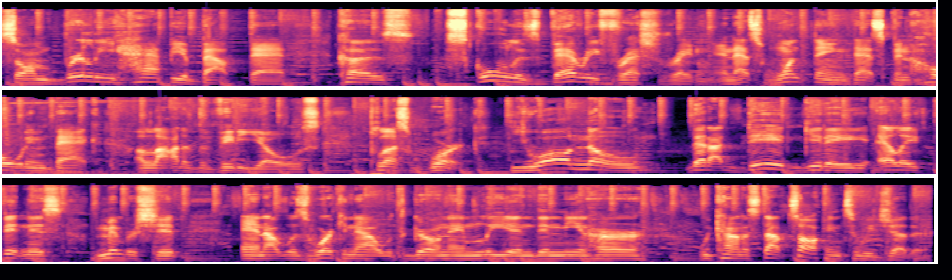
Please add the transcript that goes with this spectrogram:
So I'm really happy about that because school is very frustrating and that's one thing that's been holding back a lot of the videos plus work. You all know that I did get a LA Fitness membership and I was working out with a girl named Leah and then me and her we kind of stopped talking to each other.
